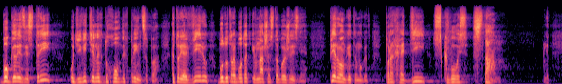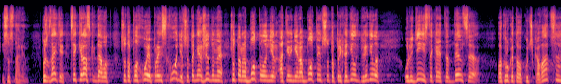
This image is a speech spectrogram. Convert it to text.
Бог говорит здесь три удивительных духовных принципа, которые, я верю, будут работать и в нашей с тобой жизни. Первый, он говорит ему, говорит, проходи сквозь стан. Иисус Навин – Потому что, знаете, всякий раз, когда вот что-то плохое происходит, что-то неожиданное, что-то работало, а теперь не работает, что-то приходило, не приходило, у людей есть такая тенденция вокруг этого кучковаться.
